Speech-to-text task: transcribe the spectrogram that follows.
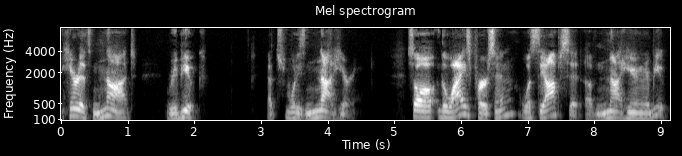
heareth not rebuke. That's what he's not hearing. So the wise person, what's the opposite of not hearing rebuke?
